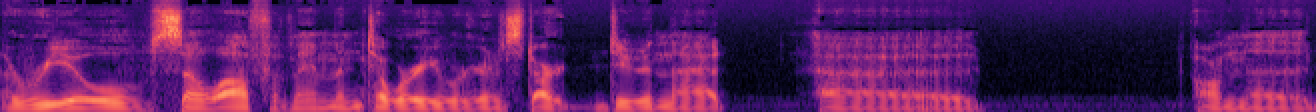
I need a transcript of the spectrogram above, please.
a real sell off of inventory, we're going to start doing that uh, on the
